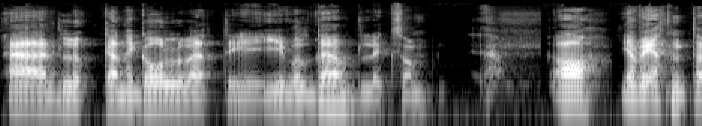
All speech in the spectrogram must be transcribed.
är luckan i golvet i Evil Dead liksom. Ja, jag vet inte.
